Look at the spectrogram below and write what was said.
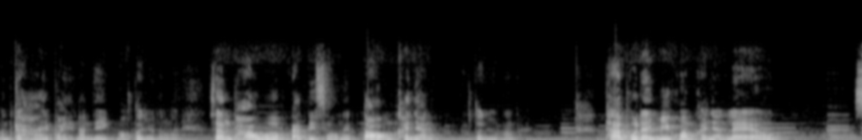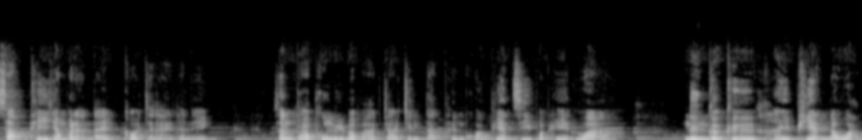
มันก็หายไปนั่นเอง ออกตอนอยู่ทั้งหลายฉะนั้น power ประการที่สองเนี่ยต้องขยัน ออกตอนอยู่ทั้งหลายถ้าผู้ใดมีความขยันแล้วทรัพย์ที่ยังบ่ทันใดก็จะได้นั่นเองสันพระผู้มีพระภาคเจ้าจึงตัดถึงความเพียรสีประเภทว่าหนึ่งก็คือให้เพียรระวัง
